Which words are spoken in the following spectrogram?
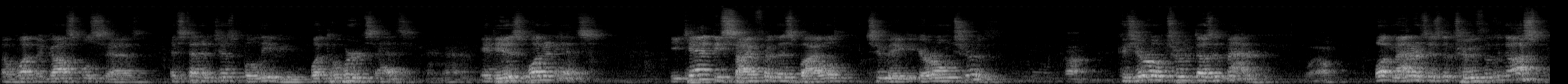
of what the gospel says instead of just believing what the Word says. Amen. It is what it is. You can't decipher this Bible to make it your own truth. Because your own truth doesn't matter. Well, What matters is the truth of the gospel.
